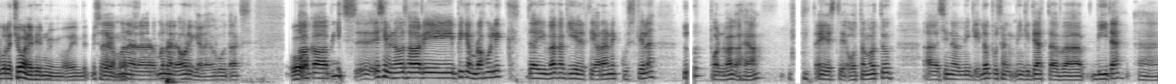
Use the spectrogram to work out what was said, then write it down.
evolutsioonifilmi või mis see tegema läks mõnele, mõnele orgiale või kuhu ta läks. oh.? aga Beats esimene osa oli pigem rahulik, ta ei väga kiirelt ei arene kuskile. lõpp on väga hea, täiesti ootamatu. Siin on mingi, lõpus on mingi teatav äh, viide äh,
